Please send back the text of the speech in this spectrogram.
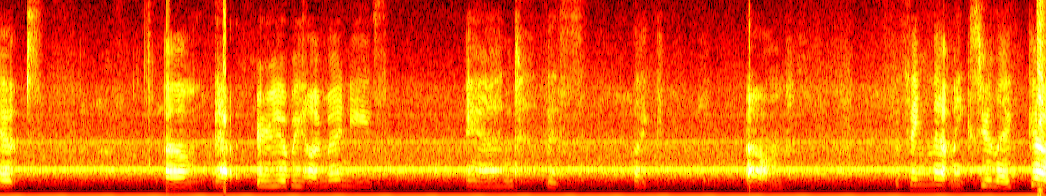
hips, um, that area behind my knees, and this like um the thing that makes your leg go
